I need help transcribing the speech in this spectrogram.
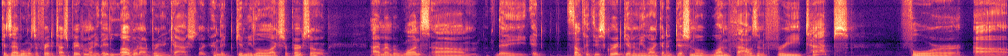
because everyone was afraid to touch paper money, they love when I'd bring in cash, like, and they'd give me little extra perks. So I remember once um, they it something through Square had given me like an additional one thousand free taps for uh,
